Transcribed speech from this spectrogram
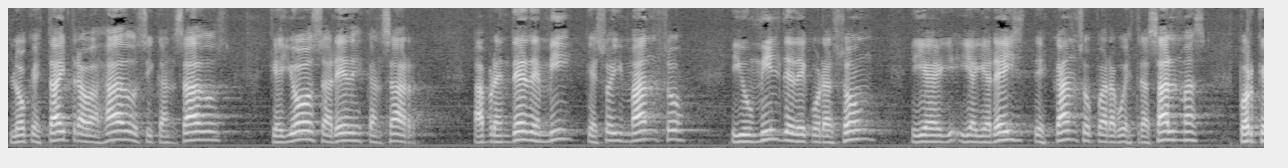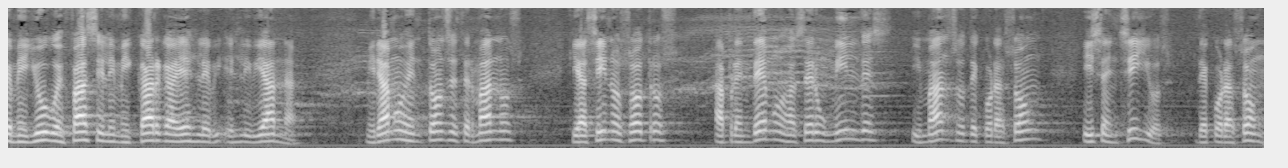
los que estáis trabajados y cansados, que yo os haré descansar. Aprended de mí, que soy manso y humilde de corazón, y, hallaréis descanso para vuestras almas, porque mi yugo es fácil y mi carga es, es liviana. Miramos entonces, hermanos, que así nosotros aprendemos a ser humildes y mansos de corazón y sencillos de corazón.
